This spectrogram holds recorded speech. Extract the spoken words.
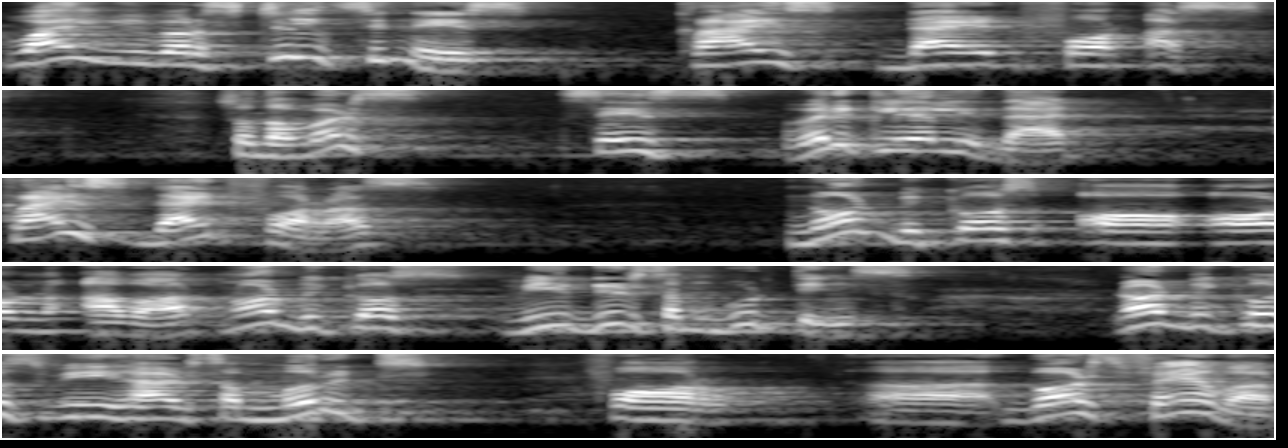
while we were still sinners, Christ died for us. So the verse says very clearly that Christ died for us not because on our, not because we did some good things, not because we had some merit for uh, God's favor,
